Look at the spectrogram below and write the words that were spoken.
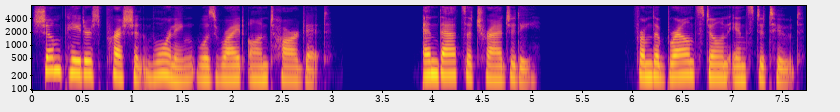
Schumpeter's prescient warning was right on target. And that's a tragedy. From the Brownstone Institute.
